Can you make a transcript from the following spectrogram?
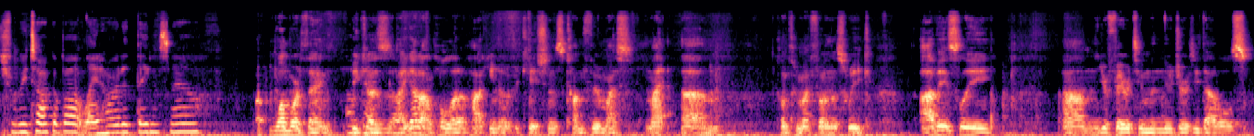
Should we talk about lighthearted things now? One more thing, Okay, because go I got a whole lot of hockey notifications come through my my um, come through my phone this week. Obviously, um, your favorite team, the New Jersey Devils,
